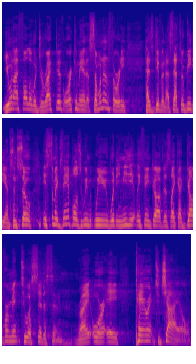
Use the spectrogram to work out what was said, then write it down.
You and I follow a directive or a command that someone in authority has given us. That's obedience. And so, some examples we, we would immediately think of as like a government to a citizen, right? Or a parent to child,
